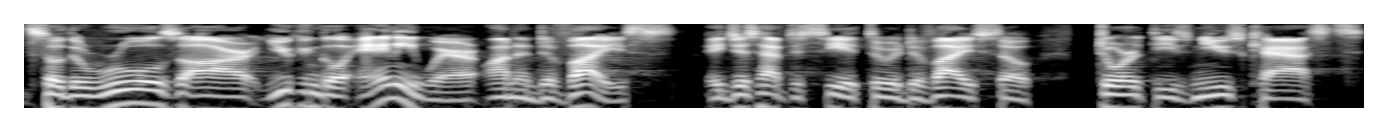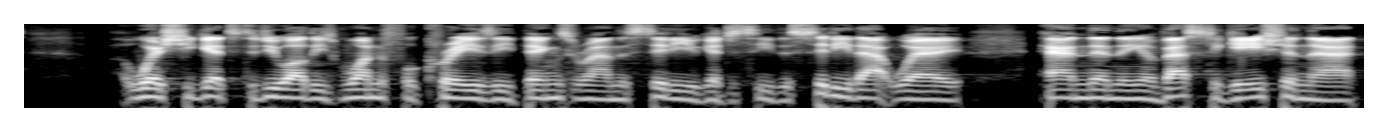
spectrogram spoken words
So the rules are you can go anywhere on a device. You just have to see it through a device. So Dorothy's newscasts where she gets to do all these wonderful, crazy things around the city. You get to see the city that way. And then the investigation that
